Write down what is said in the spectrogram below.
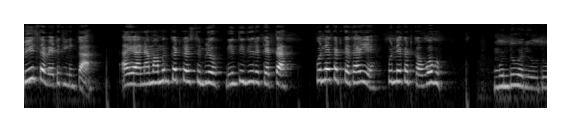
ಬೀಳ್ತವೆ ಎಟಕ್ ನಿಂಕ ಅಯ್ಯ ನಮ್ಮ ಅಮ್ಮನ ಕಟ್ ಕಳಿಸ್ತೀನಿ ಬಿಡು ನಿಂತಿದ್ದೀರ ಕೆಟ್ಟ. ಪುಣ್ಯ ಕಟ್ಕ ತಾಯಿ, ಪುಣ್ಯ ಕಟ್ಕ, ಹೋಗು. ಮುಂದುವರಿಯುವುದು.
